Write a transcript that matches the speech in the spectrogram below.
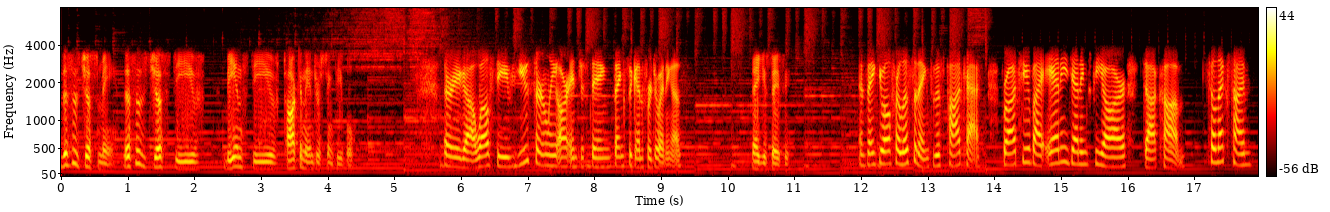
this is just me. This is just Steve being Steve, talking to interesting people. There you go. Well, Steve, you certainly are interesting. Thanks again for joining us. Thank you, Stacy. And thank you all for listening to this podcast brought to you by AnnieJenningsPR.com. Till next time.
